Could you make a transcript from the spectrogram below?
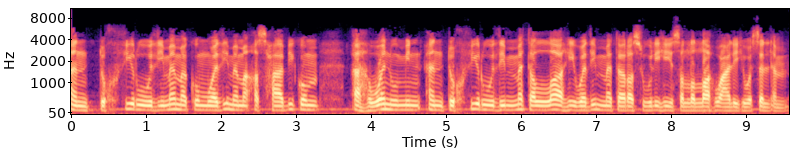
أن تخفروا ذممكم وذمم أصحابكم أهون من أن تخفروا ذمة الله وذمة رسوله صلى الله عليه وسلم.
